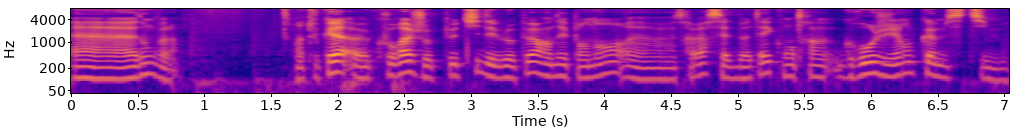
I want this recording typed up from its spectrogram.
donc voilà. En tout cas, euh, courage aux petits développeurs indépendants euh, à travers cette bataille contre un gros géant comme Steam.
